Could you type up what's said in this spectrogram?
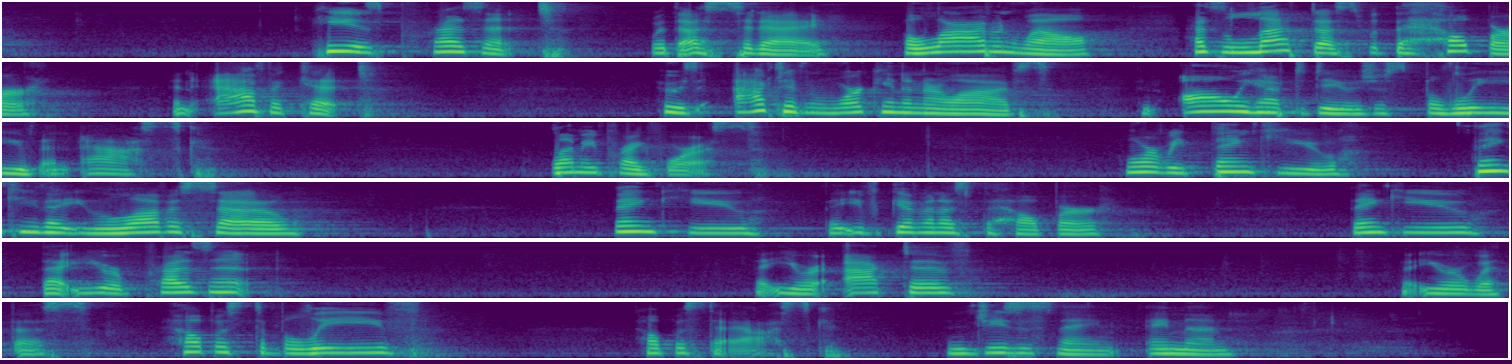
he is present with us today, alive and well, has left us with the helper an advocate who is active and working in our lives. And all we have to do is just believe and ask. Let me pray for us. Lord, we thank you. Thank you that you love us so. Thank you that you've given us the helper. Thank you that you are present, that you are active, that you are with us. Help us to believe. Help us to ask. In Jesus' name, amen.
